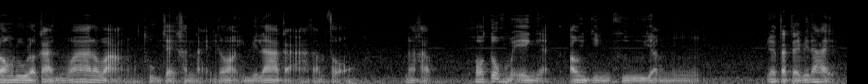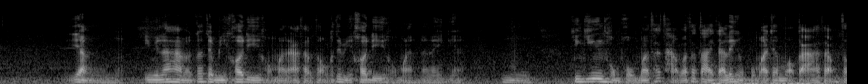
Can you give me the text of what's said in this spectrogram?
ลองดูแล้วกันว่าระหว่างถูกใจคันไหน ระหว่างอิมิล่ากับ R32 นะครับเพราะตัวผมเองเนี่ย เอาจริงๆ คือยังยังตัดใจไม่ได้ อย่างอิมิล่ามันก็จะมีข้อดีของมัน R32 ก็จะมีข้อดีของมันอะไรเงี้ยอืมจริงๆของผมอะถ้าถามว่าสไตล์การเล่นของผมอาจจะเหมาะกับ R32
